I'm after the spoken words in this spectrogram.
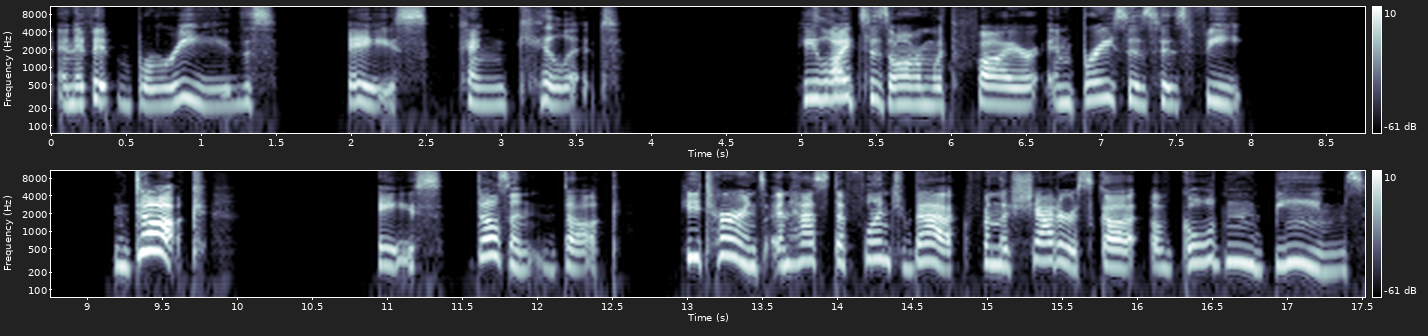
And if it breathes, Ace can kill it. He lights his arm with fire and braces his feet. Duck! Ace doesn't duck. He turns and has to flinch back from the shatterscot of golden beams,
